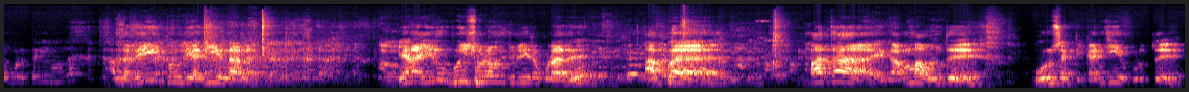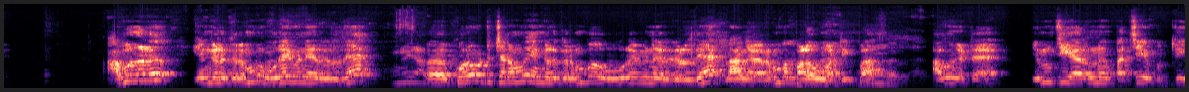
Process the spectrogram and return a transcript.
உங்களுக்கு தெரியுங்களா அந்த வெயில் பகுதி அதிகனால ஏன்னா இதுவும் பொய் சொல்லணும்னு சொல்லிடக்கூடாது. அப்ப பார்த்தா எங்க அம்மா வந்து ஒரு சட்டி கஞ்சியை கொடுத்து அவங்களும் எங்களுக்கு ரொம்ப உறவினர்கள் குறவட்டுச்சனமும் எங்களுக்கு ரொம்ப உறவினர்கள் தான் நாங்கள் ரொம்ப பழகுவோம் டீப்பா அவங்ககிட்ட எம்ஜிஆர்னு பச்சையை குத்தி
